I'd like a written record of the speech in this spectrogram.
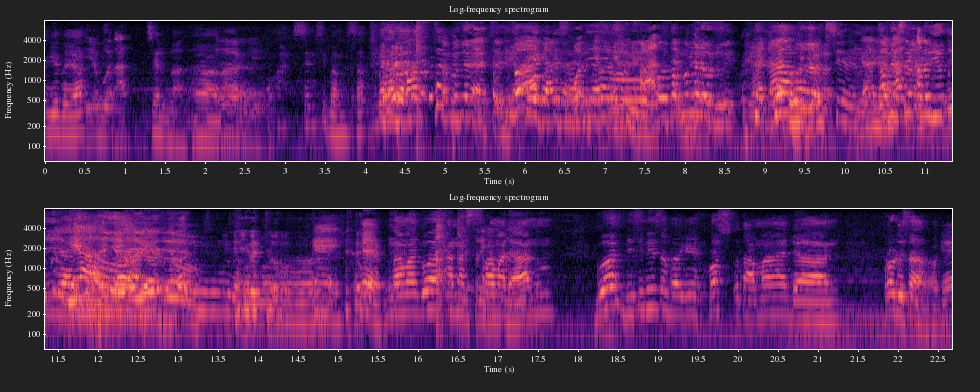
gitu ya. Iya buat adsen lah. Nah, Lagi. kok adsense sih bangsat? Gak ada adsense. Kamu gak ada adsense? Oh, Oh, iya, iya, Podcast iya. Oh, adsense, Untuk lu gak ada duit. Gak ada. Iya sih. Ya, Kan ya. biasanya kalau di YouTube Iya, kan iya, gitu. iya, iya, iya. Ya. Oke. Oke, nama gue Anas Ramadan. Gue di sini sebagai host utama dan produser, oke?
